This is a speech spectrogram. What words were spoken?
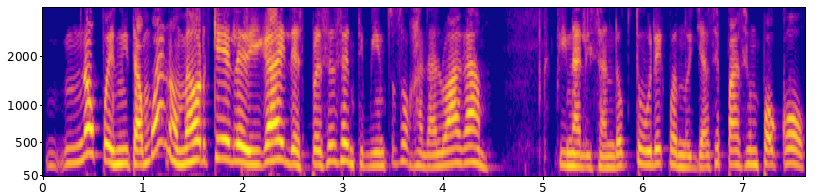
no, pues ni tan bueno, mejor que le diga y le exprese sentimientos, ojalá lo haga finalizando octubre, cuando ya se pase un poco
